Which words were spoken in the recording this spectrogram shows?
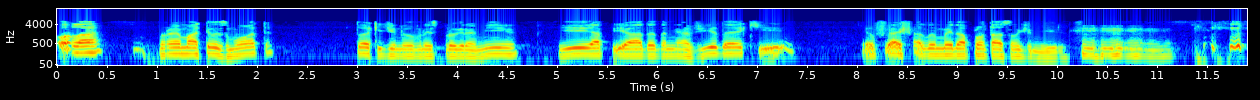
Olá, meu nome é Matheus Mota, tô aqui de novo nesse programinha. E a piada da minha vida é que eu fui achado no meio da plantação de milho.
